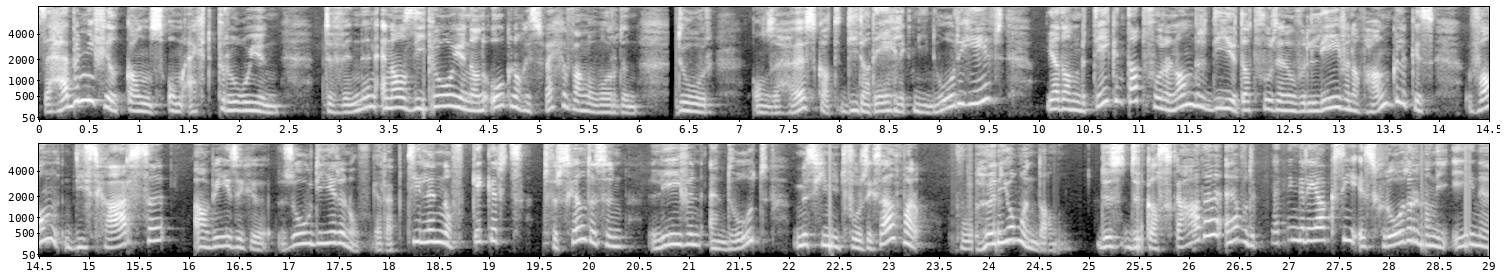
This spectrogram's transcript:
Ze hebben niet veel kans om echt prooien te vinden. En als die prooien dan ook nog eens weggevangen worden door onze huiskat, die dat eigenlijk niet nodig heeft, ja, dan betekent dat voor een ander dier dat voor zijn overleven afhankelijk is van die schaarse aanwezige zoodieren of reptielen of kikkers. Het verschil tussen leven en dood, misschien niet voor zichzelf, maar voor hun jongen dan. Dus de cascade, hè, de kettingreactie, is groter dan die ene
